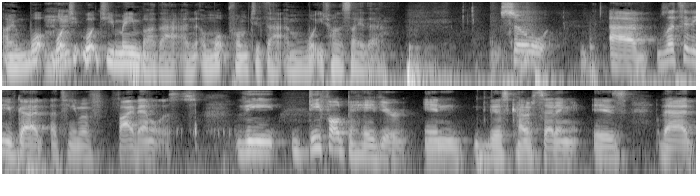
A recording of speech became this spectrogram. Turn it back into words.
I mean what mm-hmm. what do you, what do you mean by that? And, and what prompted that? And what are you trying to say there? So uh, let's say that you've got a team of five analysts. The default behavior in this kind of setting is that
